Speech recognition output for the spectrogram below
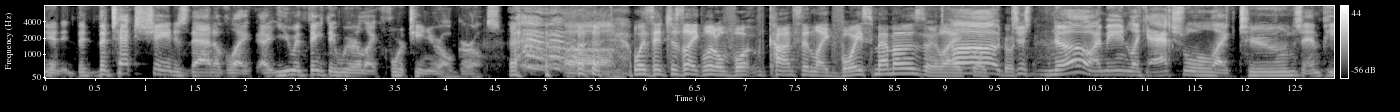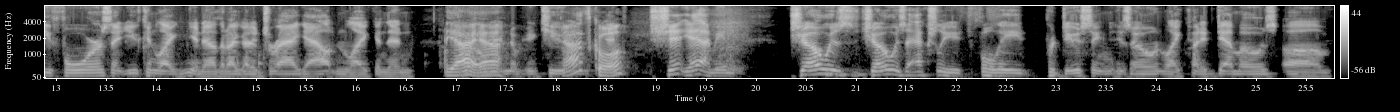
and the, the text chain is that of like uh, you would think that we were like 14 year old girls um, Was it just like little vo- constant like voice memos or like, uh, like- just no i mean like actual like tunes mp4s that you can like you know that i gotta drag out and like and then yeah, yeah. in. Yeah, that's cool. And shit yeah i mean joe is joe is actually fully producing his own like kind of demos um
